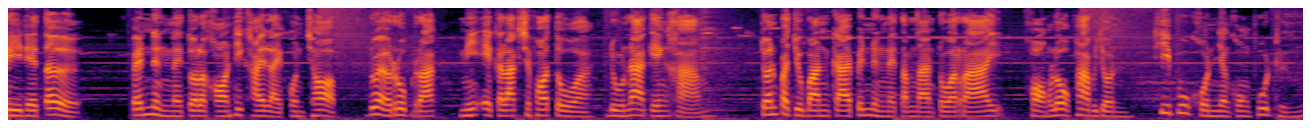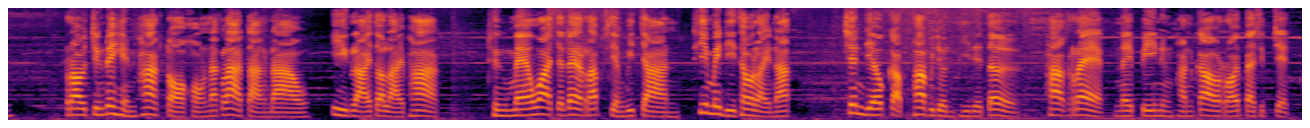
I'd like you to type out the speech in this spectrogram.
Predator เป็นหนึ่งในตัวละครที่ใครหลายคนชอบ ด้วยรูปลักษณ์มีเอกลักษณ์เฉพาะตัว ดูหน่าเกรงขาม จนปัจจุบันกลายเป็นหนึ่งในตำนานตัวร้ายของโลกภาพยนตร์ ที่ผู้คนยังคงพูดถึง เราจึงได้เห็นภาคต่อของนักล่าต่างดาว อีกหลายต่อหลายภาค ถึงแม้ว่าจะได้รับเสียงวิจารณ์ที่ไม่ดีเท่าไหร่นัก เช่นเดียวกับภาพยนตร์ Predator ภาคแรกในปี 1987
